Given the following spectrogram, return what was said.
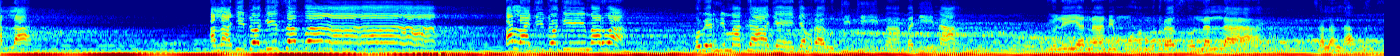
Allah safa. Allahji dogi marwa. Yannade muhammadou rasulallah. Sallallahu alaihi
